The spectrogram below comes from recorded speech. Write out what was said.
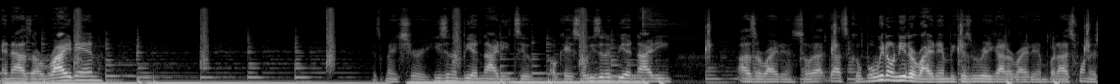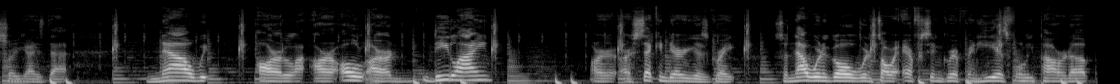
and as a right end, let's make sure he's gonna be a 92. Okay, so he's gonna be a 90 as a right end. So that, that's cool. But we don't need a right end because we already got a right end. But I just want to show you guys that. Now we our our old our D line, our our secondary is great. So now we're gonna go. We're gonna start with Everson Griffen. He is fully powered up.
